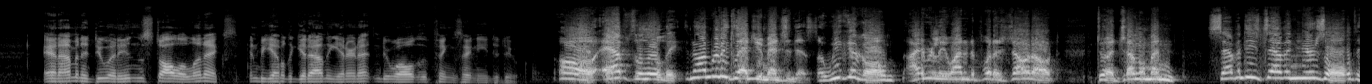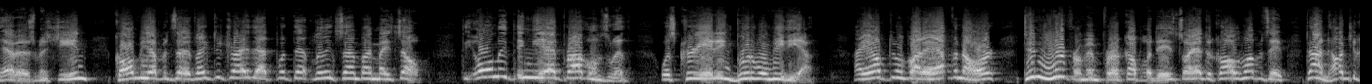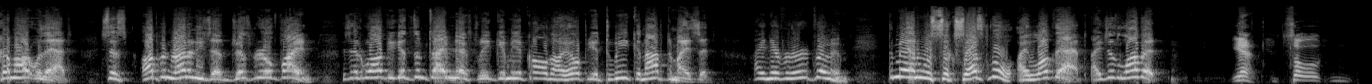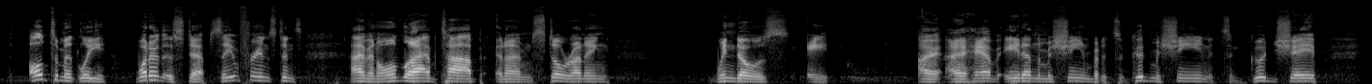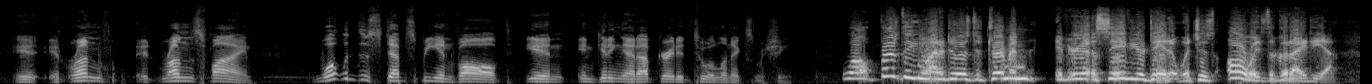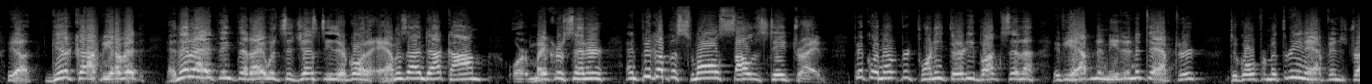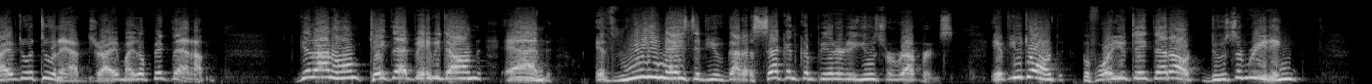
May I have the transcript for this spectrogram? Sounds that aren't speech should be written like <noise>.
and I'm going to do an install of Linux and be able to get on the internet and do all the things I need to do? Oh, absolutely. Know, I'm really glad you mentioned this. A week ago, I really wanted to put a shout out to a gentleman, 77 years old, had his machine, called me up and said, I'd like to try that, put that Linux on by myself. The only thing he had problems with was creating bootable media. I helped him about a half an hour. Didn't hear from him for a couple of days, so I had to call him up and say, Don, how'd you come out with that? He says, up and running. He said, just real fine. I said, well, if you get some time next week, give me a call and I'll help you tweak and optimize it. I never heard from him. The man was successful. I love that. I just love it. Yeah. So ultimately, what are the steps? Say, for instance, I have an old laptop and I'm still running Windows 8. I, I have eight on the machine, but it's a good machine. It's in good shape. It it run it runs fine. What would the steps be involved in in getting that upgraded to a Linux machine? Well, first thing you want to do is determine if you're going to save your data, which is always a good idea. Yeah, get a copy of it, and then I think that I would suggest either go to Amazon.com or Micro Center and pick up a small solid state drive. Pick one up for 20, 30 bucks, and a, if you happen to need an adapter to go from a three and a half inch drive to a two and a half drive, might as well pick that up. Get on home, take that baby down, and it's really nice if you've got a second computer to use for reference. If you don't, before you take that out, do some reading,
